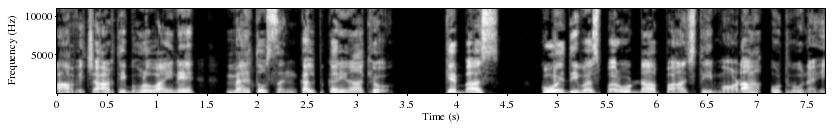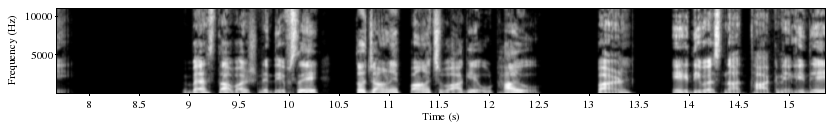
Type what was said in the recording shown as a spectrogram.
આ વિચારથી ભોળવાઈને મેં તો સંકલ્પ કરી નાખ્યો કે બસ, કોઈ દિવસ પરોડના પાંચથી મોડા ઉઠવું નહીં. બેસતા વર્ષને દિવસે તો જાણે પાંચ વાગે ઉઠાયો, પણ એ દિવસના થાકને લીધે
